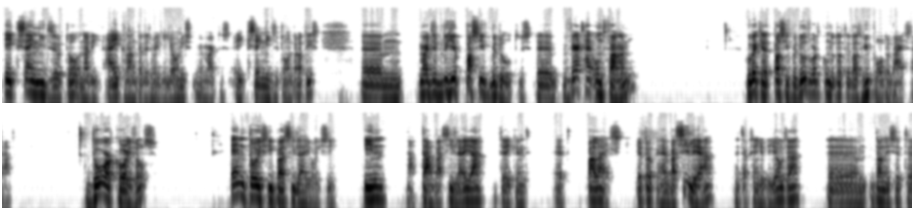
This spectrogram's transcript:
Ik zijn niet zo to. Nou, die eiklank, dat is een beetje jonisch, maar het is ik zijn niet zo to dat is. Maar het is hier passief bedoeld. Dus uh, werd hij ontvangen, hoe weet je dat passief bedoeld wordt? Komt doordat er dat hypo erbij staat. Door koizos en toisi basileioisi. In, nou, ta basileia betekent het paleis. Je hebt ook eh, basilea, het accentje op de jota. Uh, dan is het uh,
